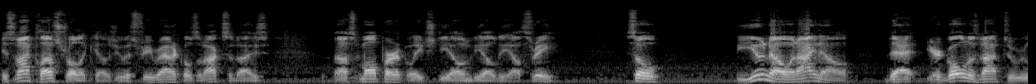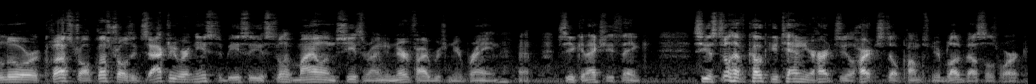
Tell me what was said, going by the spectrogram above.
It's not cholesterol that kills you, it's free radicals that oxidize uh, small particle HDL and VLDL3. So you know and I know that your goal is not to lure cholesterol. Cholesterol is exactly where it needs to be, so you still have myelin sheath around your nerve fibers in your brain, so you can actually think. So you still have CoQ10 in your heart, so your heart still pumps and your blood vessels work,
